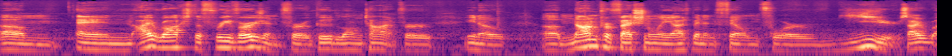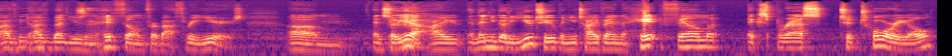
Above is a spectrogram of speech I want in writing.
Um, and I rocked the free version for a good long time. For, you know, um, non-professionally, I've been in film for years. I, I've, I've been using HitFilm for about three years. Um, and so yeah, I and then you go to YouTube and you type in hit film express tutorial,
